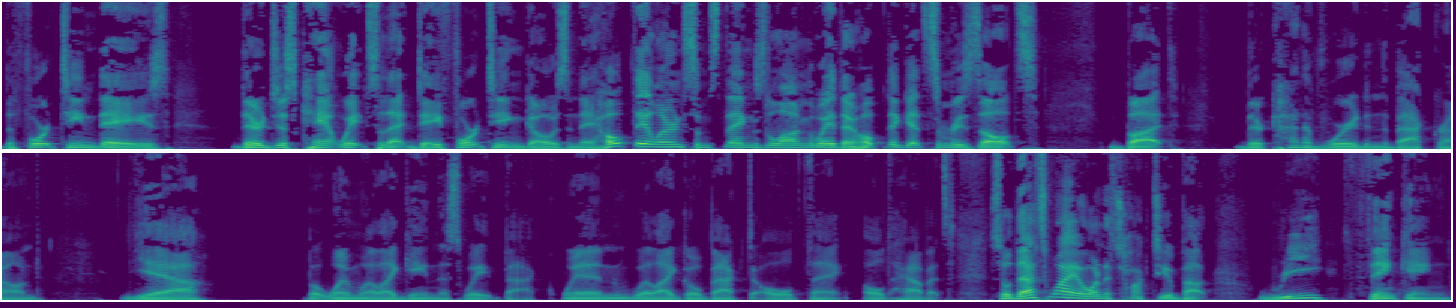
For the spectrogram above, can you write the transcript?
the 14 days they just can't wait till that day 14 goes and they hope they learn some things along the way. They hope they get some results, but they're kind of worried in the background. Yeah, but when will I gain this weight back? When will I go back to old thing, old habits? So that's why I want to talk to you about rethinking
